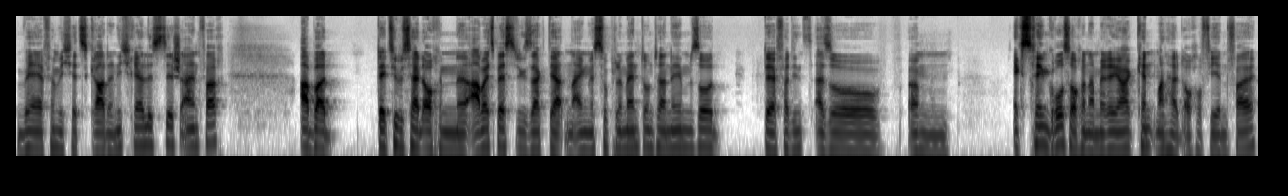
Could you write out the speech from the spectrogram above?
wäre für mich jetzt gerade nicht realistisch einfach. Aber der Typ ist halt auch eine Arbeitsbeste, wie gesagt, der hat ein eigenes Supplementunternehmen, so, der verdient, also ähm, extrem groß auch in Amerika, kennt man halt auch auf jeden Fall.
